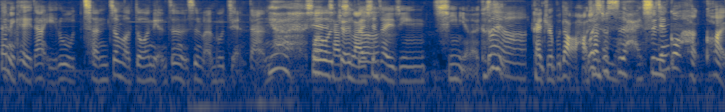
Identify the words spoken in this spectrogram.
但你可以这样一路撑这么多年，真的是蛮不简单。Yeah，现在想起来，现在已经七年了，可是感觉不到，好像就是还是时间过很快，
